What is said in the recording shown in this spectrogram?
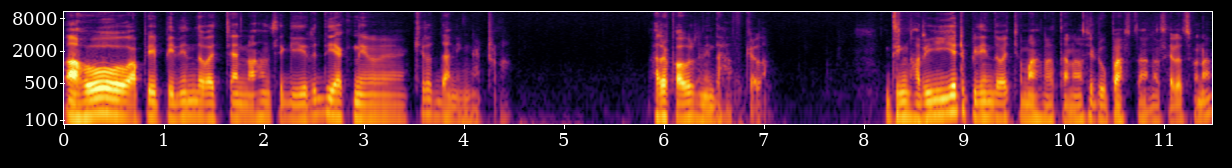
අහෝ අපේ පිළිඳ වච්චන් වහන්සේගේ 이르දියක් නේ කියලා දනින් වැටුණා. අර පවුල් නිදහස් කළා. ඉතින් හරියට පිළිඳ වච්ච මහරහතන් වහන්සේට උපස්ථාන සැලසුණා.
